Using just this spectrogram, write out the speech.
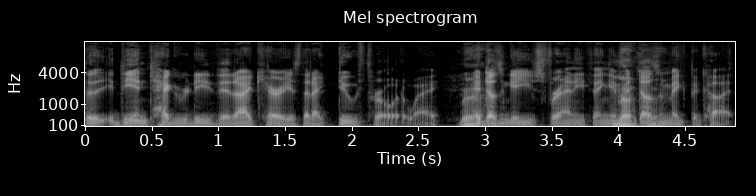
the the integrity that I carry is that I do throw it away. Yeah. It doesn't get used for anything if Nothing. it doesn't make the cut.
